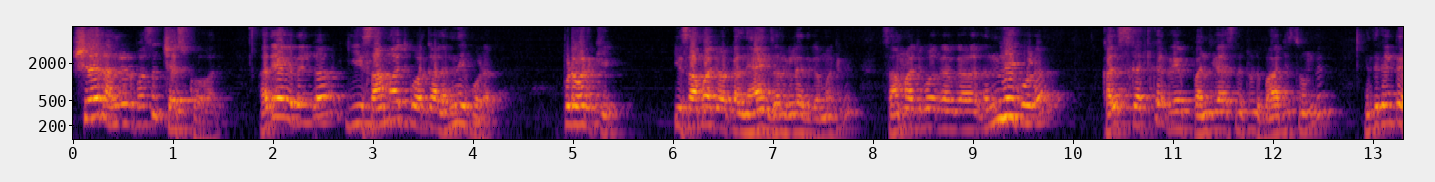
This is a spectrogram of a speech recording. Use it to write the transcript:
షేర్ హండ్రెడ్ పర్సెంట్ చేసుకోవాలి. అదేవిధంగా ఈ సామాజిక వర్గాలన్నీ కూడా ఇప్పటివరకు ఈ సామాజిక వర్గాలు న్యాయం జరగలేదు కాబట్టి సామాజిక వర్గాలన్నీ కూడా కలిసికట్టుగా రేపు పనిచేయాల్సినటువంటి బాధ్యత ఉంది. ఎందుకంటే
